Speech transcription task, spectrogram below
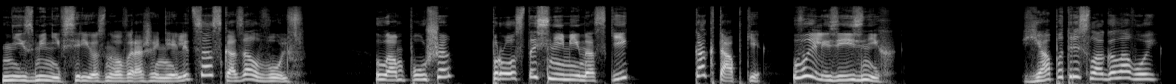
не изменив серьезного выражения лица, сказал Вульф. «Лампуша, просто сними носки, как тапки, вылези из них». Я потрясла головой.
